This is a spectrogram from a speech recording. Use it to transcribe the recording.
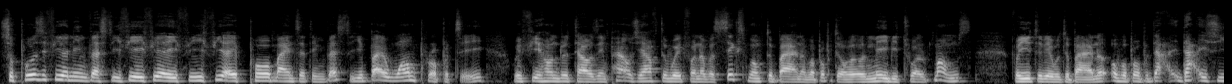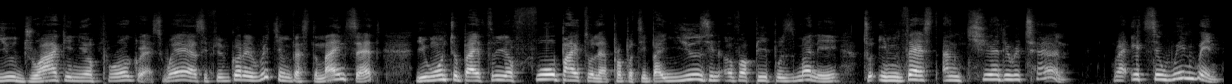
Suppose if you're an investor, if you're, if you're, if you're, if you're a poor mindset investor, you buy one property with hundred thousand pounds, you have to wait for another six months to buy another property or maybe 12 months for you to be able to buy another property. That, that is you dragging your progress. Whereas if you've got a rich investor mindset, you want to buy three or four buy to let property by using other people's money to invest and share the return right? It's a win-win.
